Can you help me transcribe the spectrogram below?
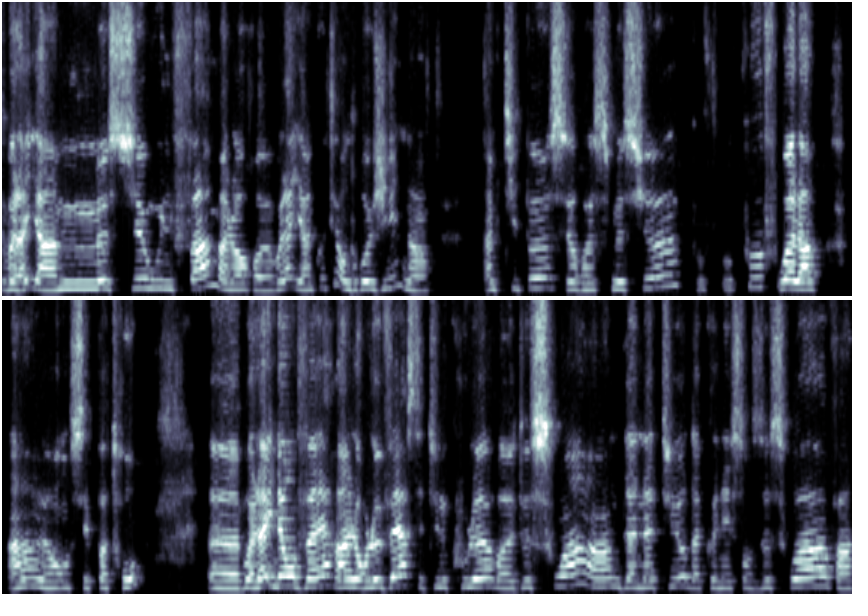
Voilà, il y a un monsieur ou une femme. Alors, voilà, il y a un côté androgyne un petit peu sur euh, ce monsieur. Pouf, pouf, voilà. Hein, euh, on ne sait pas trop. Euh, voilà, il est en vert. Hein. Alors le vert, c'est une couleur de soin, hein, de la nature, de la connaissance de soi. Enfin,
